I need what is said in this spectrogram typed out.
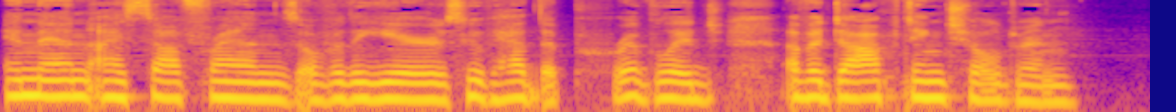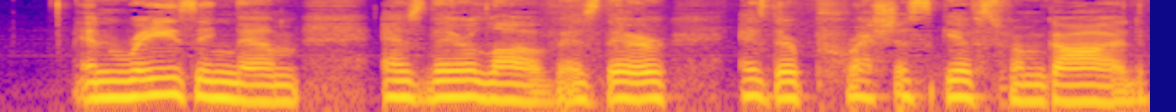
And then I saw friends over the years who've had the privilege of adopting children and raising them as their love, as their as their precious gifts from God.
